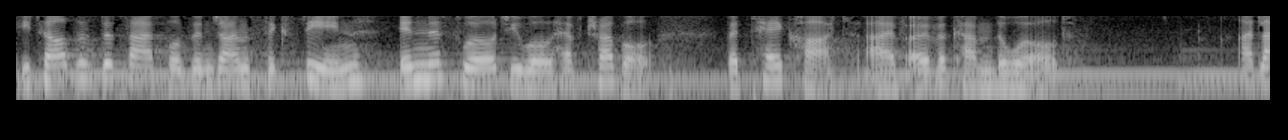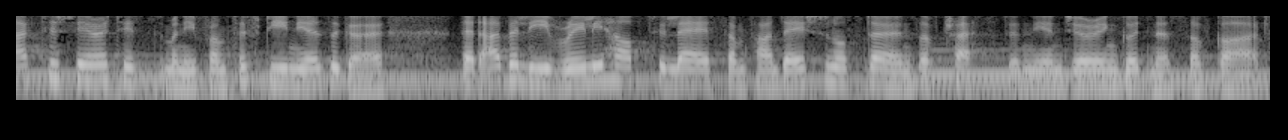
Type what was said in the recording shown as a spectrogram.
He tells his disciples in John 16, In this world you will have trouble, but take heart, I've overcome the world. I'd like to share a testimony from 15 years ago that I believe really helped to lay some foundational stones of trust in the enduring goodness of God.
